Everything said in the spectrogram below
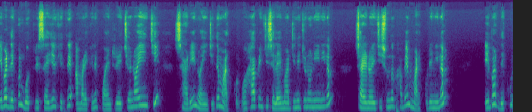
এবার দেখুন বত্রিশ সাইজের ক্ষেত্রে আমার এখানে পয়েন্ট রয়েছে নয় ইঞ্চি। সাড়ে নয় ইঞ্চিতে মার্ক করব। হাফ ইঞ্চি সেলাই মার্জিনের জন্য নিয়ে নিলাম। সাড়ে নয় ইঞ্চি সুন্দরভাবে মার্ক করে নিলাম। এবার দেখুন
